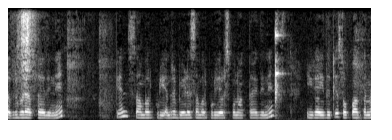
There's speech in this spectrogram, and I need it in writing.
ತೊಗರಿಬೇಳೆ ಹಾಕ್ತಾಯಿದ್ದೀನಿ ಇದಕ್ಕೆ ಸಾಂಬಾರು ಪುಡಿ, ಅಂದರೆ ಬೇಳೆ ಸಾಂಬಾರು ಪುಡಿ ಎರಡು ಸ್ಪೂನ್ ಹಾಕ್ತಾಯಿದ್ದೀನಿ ಈಗ ಇದಕ್ಕೆ ಸೊಪ್ಪು ಹಾಕೋಣ.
